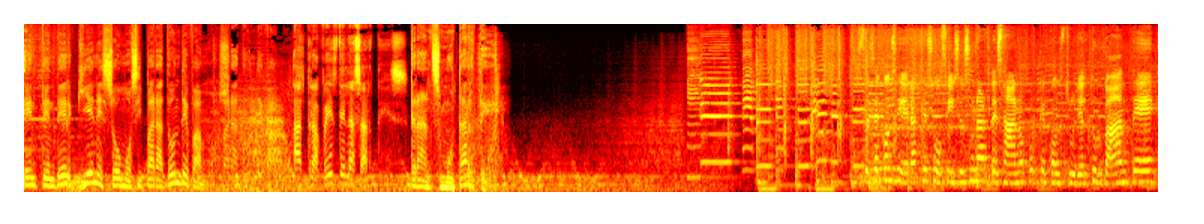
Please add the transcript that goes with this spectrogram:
Entender quiénes somos y para dónde vamos. ¿Para dónde vamos? A través de las artes. Transmutarte. ¿Usted se considera que su oficio es un artesano porque construye el turbante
